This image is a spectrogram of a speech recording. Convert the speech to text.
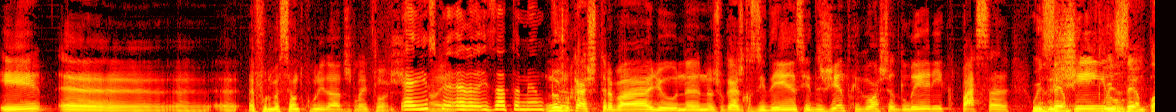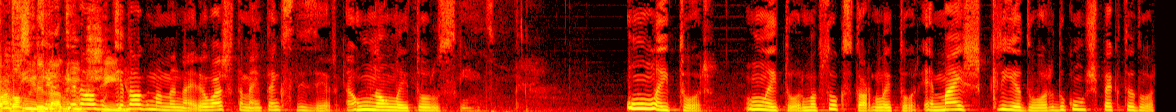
é a, a- a- formação de comunidades de leitores. É isso não que era exatamente. nos locais de trabalho, na- nos locais de residência, de gente que gosta de ler e que passa O exemplo, bichinho, o exemplo, a proximidade. E e de, e de alguma maneira, eu acho que também tem que se dizer a um não leitor o seguinte: um leitor, um leitor, uma pessoa que se torna leitor, é mais criador do que um espectador.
